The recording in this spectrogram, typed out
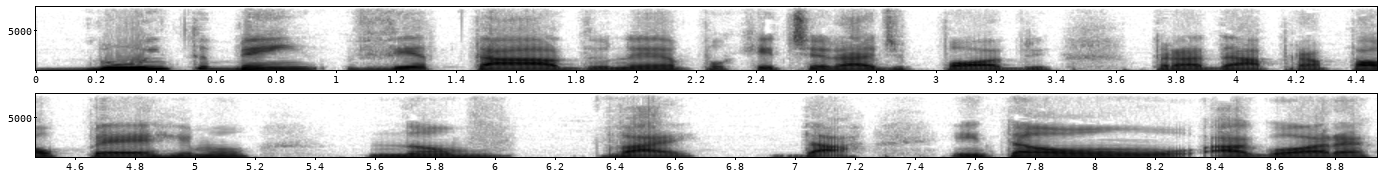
muito bem vetado, né? Porque tirar de pobre para dar para paupérrimo não vai Dá. Então, agora,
